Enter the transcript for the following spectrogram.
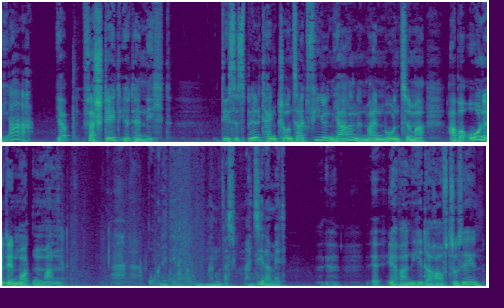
Ja. Ja, versteht ihr denn nicht? Dieses Bild hängt schon seit vielen Jahren in meinem Wohnzimmer, aber ohne den Mottenmann. Ohne den Mottenmann? Was meinen Sie damit? Er, er war nie darauf zu sehen.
